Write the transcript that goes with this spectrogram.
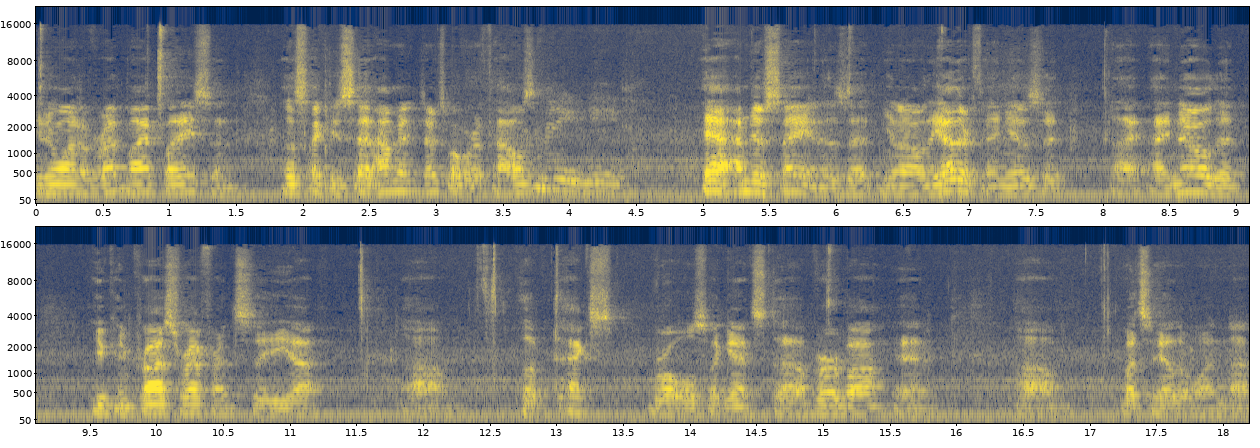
you don't want to rent my place? And just like you said, how many, there's over a thousand? How many you need? Yeah, I'm just saying is that, you know, the other thing is that I, I know that you can cross-reference the, uh, um, the tax rolls against uh, VRBO and, um, what's the other one? Uh,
